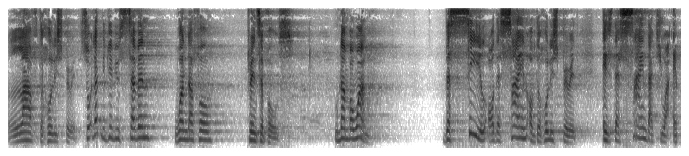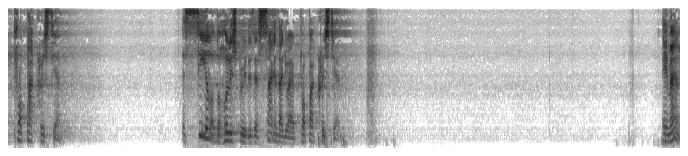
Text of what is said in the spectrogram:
love the Holy Spirit. So let me give you seven wonderful principles. Number one, the seal or the sign of the Holy Spirit is the sign that you are a proper Christian. The seal of the Holy Spirit is a sign that you are a proper Christian. Amen.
